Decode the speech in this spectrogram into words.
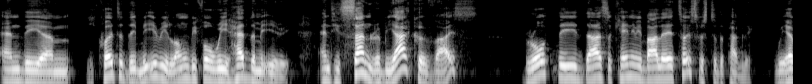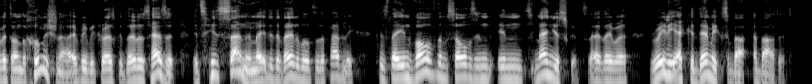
And the, um, he quoted the Meiri long before we had the Meiri. And his son, Rabbi Yaakov Vais, brought the Das Akeni Mibale Tosfos to the public. We have it on the Chumash now. Every Mikraos Gedolos has it. It's his son who made it available to the public because they involved themselves in, in manuscripts. They, they were really academics about, about it.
